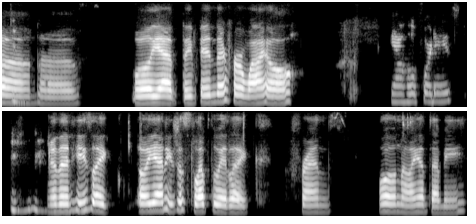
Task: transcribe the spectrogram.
Oh no. Well, yeah, they've been there for a while. Yeah, a whole four days. And then he's like, oh yeah, and he just slept with like friends. Well, no, I got Demi.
